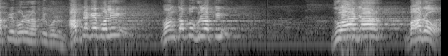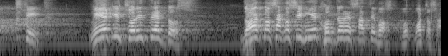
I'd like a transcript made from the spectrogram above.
আপনি বলুন আপনি বলুন। আপনাকে বলি মন্তব্যগুলো কি? দু হাজার বারো স্ট্রিট, মেয়েটির চরিত্রের দোষ। দর কষাকষি নিয়ে খদ্দরের সাথে বচসা।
